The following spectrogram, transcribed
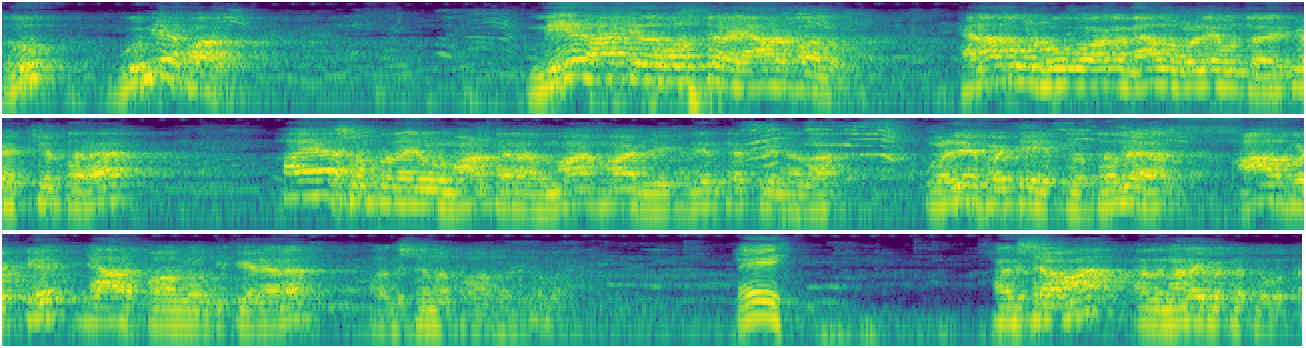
ಅದು ಭೂಮಿಯ ಪಾಲು. ಮೇಲ್ ಹಾಕಿದ ವಸ್ತ್ರ ಯಾರ ಪಾಲು? ಹೆಣ ತಗೊಂಡು ಹೋಗುವಾಗ ಮ್ಯಾಲ ಒಳ್ಳೆ ಒಂದು ಅರಿವಿ ಹಚ್ಚಿರ್ತಾರ. ಆಯಾ ಸಂಪ್ರದಾಯಗಳು ಮಾಡ್ತಾರೆ ಅದ್ ಮಾಡಲಿ ಅದೇನು ತಪ್ಪೇನಲ್ಲ ಒಳ್ಳೆ ಬಟ್ಟೆ ಇತ್ತು ಅಂತಂದ್ರೆ ಆ ಬಟ್ಟೆ ಯಾರ ಪಾಲು ಅಂತ ಕೇಳ್ಯಾರ? ಅಗಸನ ಪಾಲು ಅಂತ ಏಯ್! ಅಗಸರವ ಅದು ಬೇಕಂತ ಗೊತ್ತ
